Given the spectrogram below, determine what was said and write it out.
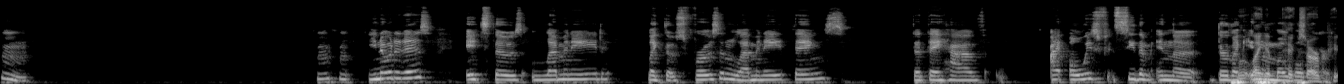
Hmm. hmm You know what it is? It's those lemonade, like those frozen lemonade things that they have. I always f- see them in the. They're like, in the mobile Pixar. Pi-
